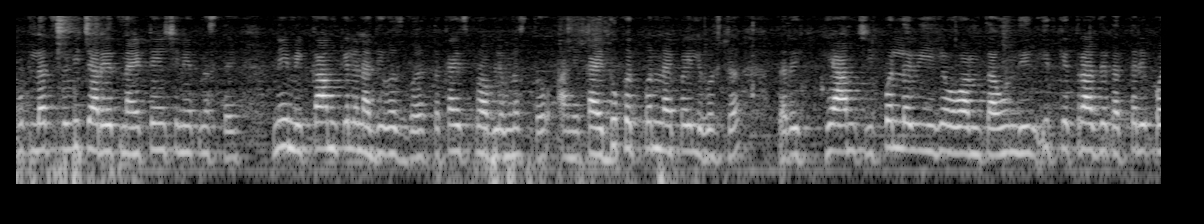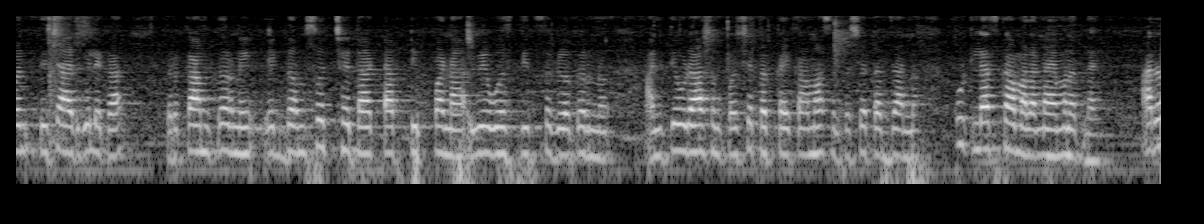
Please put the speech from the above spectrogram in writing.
कुठलाच विचार येत नाही टेन्शन येत नसतंय. नेहमी काम केलं ना दिवसभर तर काहीच प्रॉब्लेम नसतो. आणि काही दुखत पण नाही पहिली गोष्ट. तर हे आमची पल्लवी हे आमचा उंदीर इतके त्रास देतात तरी पण ते शाळेत गेले का? तर काम करणे एकदम स्वच्छता टापटीपपणा व्यवस्थित सगळं करणं. आणि तेवढं असेल पण शेतात काही काम असेल तर शेतात जाणं. कुठल्याच कामाला नाही म्हणत नाही. अरे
